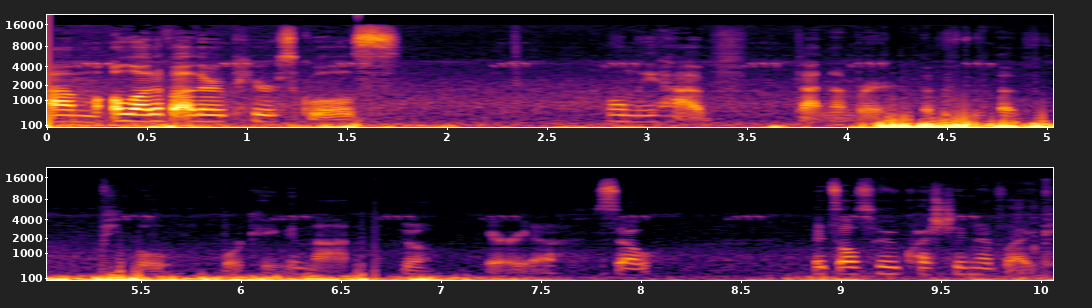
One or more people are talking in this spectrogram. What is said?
um, a lot of other peer schools only have that number of, of people working in that Yeah. area. So it's also a question of like,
